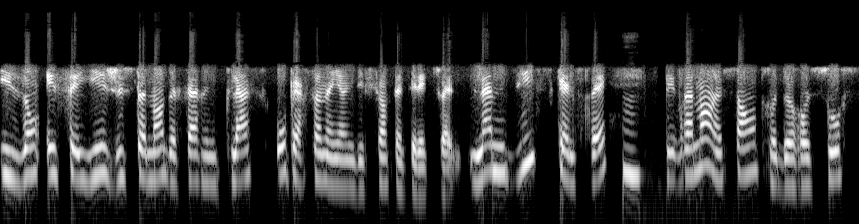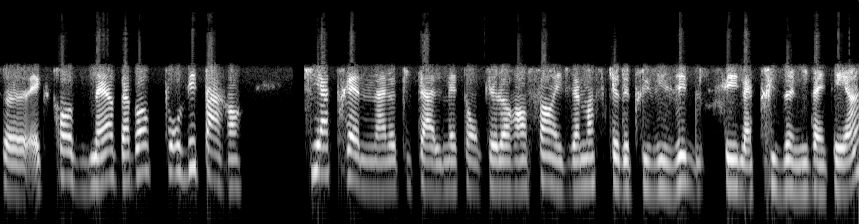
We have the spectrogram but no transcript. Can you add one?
ils ont essayé justement de faire une place aux personnes ayant une déficience intellectuelle. L'AMDI, ce qu'elle fait, hmm. c'est vraiment un centre de ressources euh, extraordinaire, d'abord pour les parents qui apprennent à l'hôpital, mettons, que leur enfant, évidemment, ce qu'il y a de plus visible, c'est la trisomie 21.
